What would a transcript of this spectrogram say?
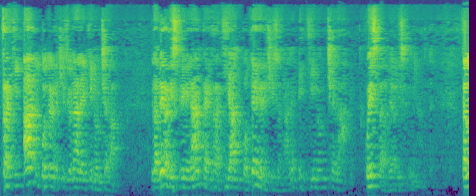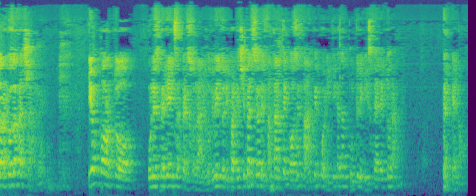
tra chi ha il potere decisionale e chi non ce l'ha. La vera discriminante è tra chi ha il potere decisionale e chi non ce l'ha. Questa è la vera discriminante. Allora cosa facciamo? Io porto un'esperienza personale, il movimento di partecipazione fa tante cose, fa anche politica da un punto di vista elettorale. Perché no?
